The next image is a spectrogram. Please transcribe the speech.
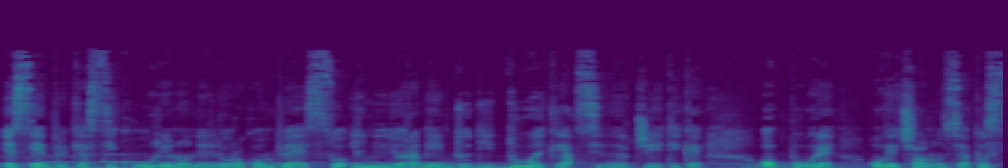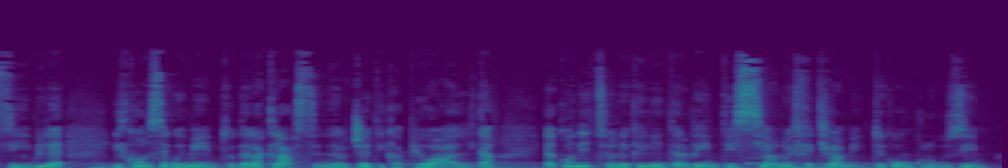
e sempre che assicurino nel loro complesso il miglioramento di due classi energetiche, oppure, ove ciò non sia possibile, il conseguimento della classe energetica più alta e a condizione che gli interventi siano effettivamente conclusi.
